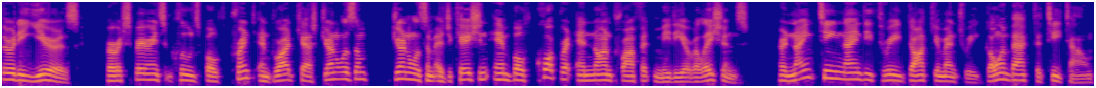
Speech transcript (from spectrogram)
30 years. Her experience includes both print and broadcast journalism, journalism education, in both corporate and nonprofit media relations. Her 1993 documentary, Going Back to T Town,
